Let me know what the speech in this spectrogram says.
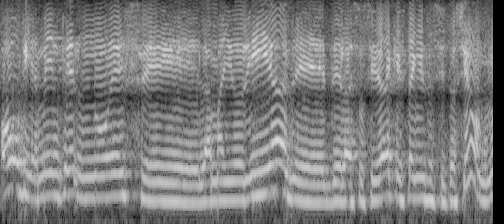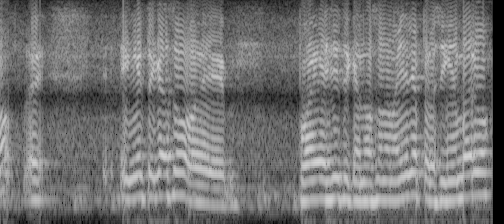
obviamente no es eh, la mayoría de, de, la sociedad que está en esta situación, ¿no? en este caso puede decirse que no son la mayoría, pero sin embargo,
